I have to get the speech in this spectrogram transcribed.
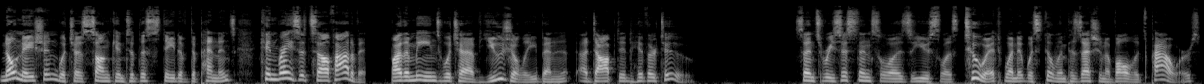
No nation which has sunk into this state of dependence can raise itself out of it by the means which have usually been adopted hitherto. Since resistance was useless to it when it was still in possession of all its powers,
